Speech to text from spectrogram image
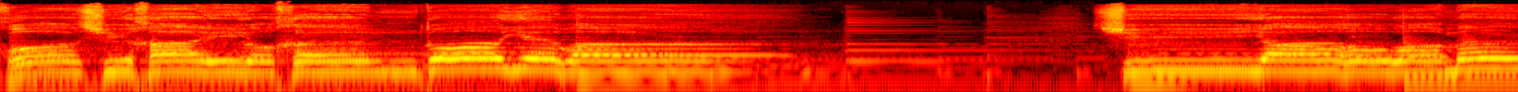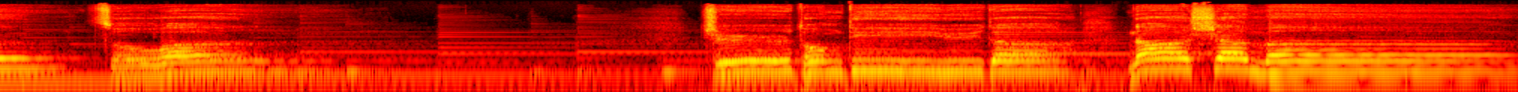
或许还有很多夜晚需要我们走完，直通地狱的那扇门，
